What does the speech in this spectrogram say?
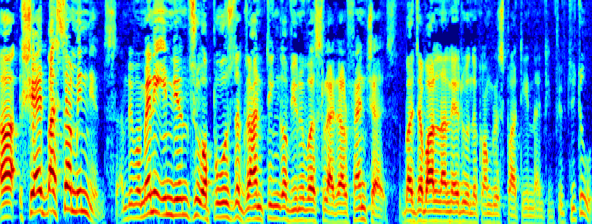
uh, shared by some Indians. And there were many Indians who opposed the granting of universal adult franchise by Jawaharlal Nehru and the Congress Party in 1952.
